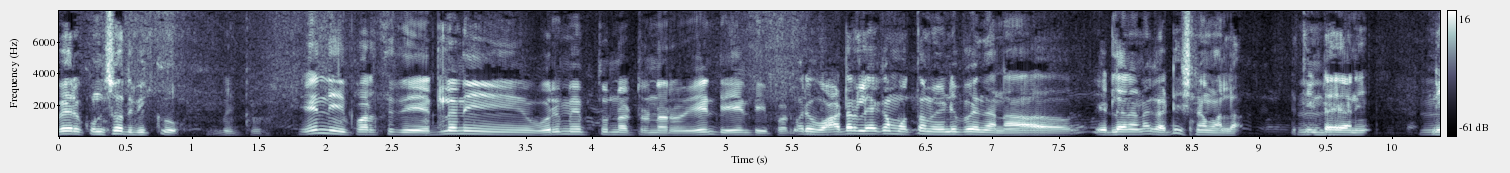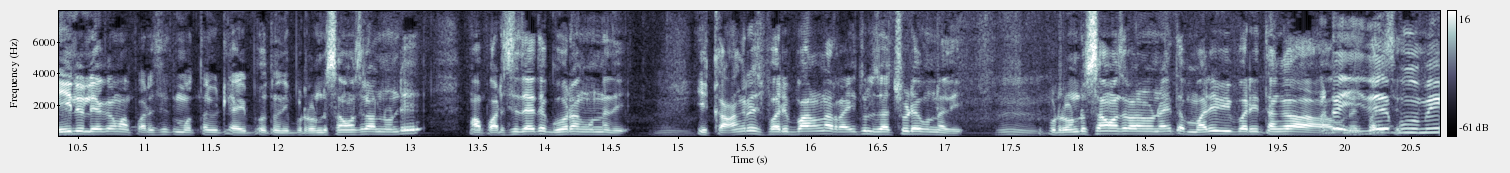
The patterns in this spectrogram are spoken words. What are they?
పేరు కున్సోద్ బిక్కు. బిక్కు. ఏంది ఈ పరిస్థితి? ఎడ్లని ఒరి మేపుతున్నట్టున్నారు ఏంటి ఏంటి ఈ పరిస్థితి? మరి వాటర్ లేక మొత్తం ఎండిపోయిందన్న. ఎట్లనైనా కట్టించినాం మళ్ళా. తింటాయని. నీళ్ళు లేక మా పరిస్థితి మొత్తం ఇట్లా అయిపోతుంది. ఇప్పుడు రెండు సంవత్సరాల నుండి మా పరిస్థితి అయితే ఘోరంగా ఉన్నది. ఈ కాంగ్రెస్ పరిపాలన రైతులు చచ్చుడే ఉన్నది. ఇప్పుడు రెండు సంవత్సరాల నుండి అయితే మరీ విపరీతంగా ఇదే భూమి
